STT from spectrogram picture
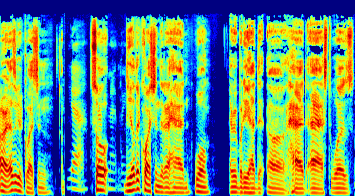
All right, that's a good question. Yeah. So definitely. the other question that I had, well, everybody had uh had asked was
